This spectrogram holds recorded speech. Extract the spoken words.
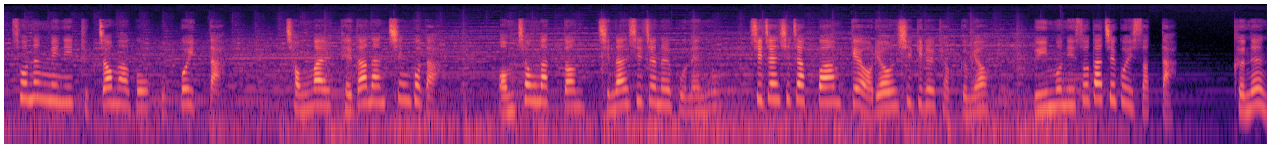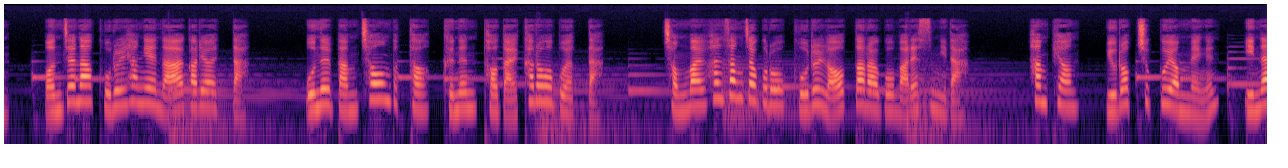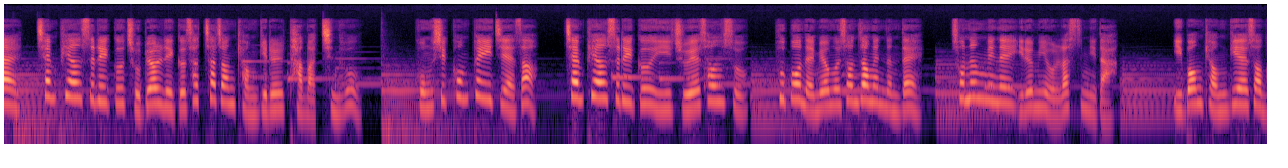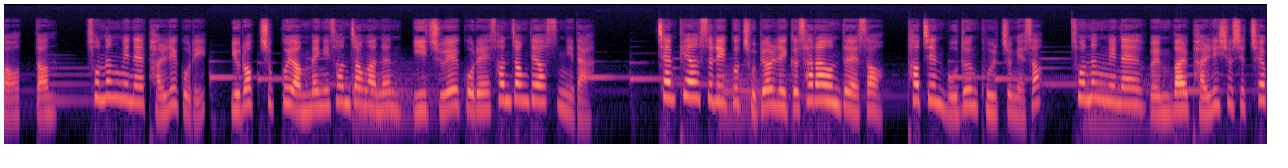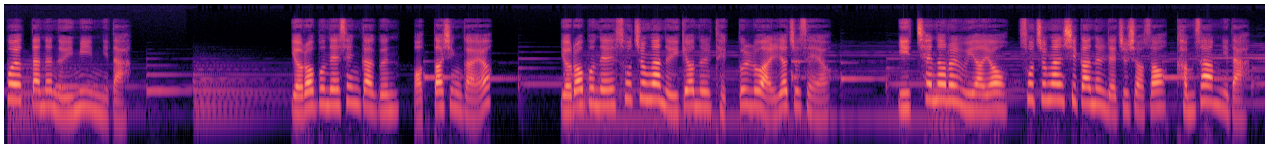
손흥민이 득점하고 웃고 있다. 정말 대단한 친구다. 엄청났던 지난 시즌을 보낸 후 시즌 시작과 함께 어려운 시기를 겪으며 의문이 쏟아지고 있었다. 그는 언제나 골을 향해 나아가려 했다. 오늘 밤 처음부터 그는 더 날카로워 보였다. 정말 환상적으로 골을 넣었다라고 말했습니다. 한편 유럽 축구 연맹은 이날 챔피언스리그 조별리그 4차전 경기를 다 마친 후 공식 홈페이지에서 챔피언스리그 2주의 선수 후보 4명을 선정했는데 손흥민의 이름이 올랐습니다. 이번 경기에서 넣었던 손흥민의 발리골이 유럽 축구 연맹이 선정하는 2주의 골에 선정되었습니다. 챔피언스리그 조별리그 4라운드에서 터진 모든 골 중에서 손흥민의 왼발 발리슛이 최고였다는 의미입니다. 여러분의 생각은 어떠신가요? 여러분의 소중한 의견을 댓글로 알려주세요. 이 채널을 위하여 소중한 시간을 내주셔서 감사합니다.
